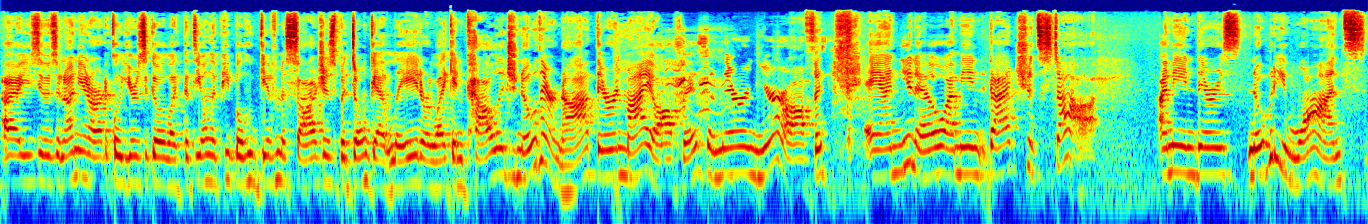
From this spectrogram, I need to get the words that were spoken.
I there was an Onion article years ago, like that the only people who give massages but don't get laid are like in college. No, they're not. They're in my office and they're in your office, and you know, I mean, that should stop. I mean, there is nobody wants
